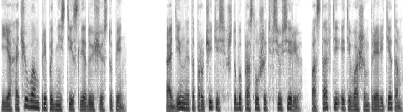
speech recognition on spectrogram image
я хочу вам преподнести следующую ступень. Один — это поручитесь, чтобы прослушать всю серию, поставьте эти вашим приоритетом,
